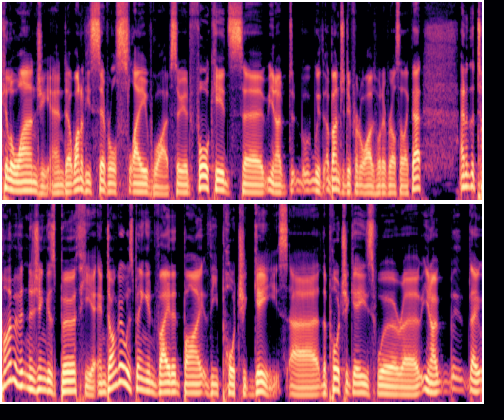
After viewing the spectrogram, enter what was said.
Kilawanji, and uh, one of his several slave wives. So he had four kids, uh, you know, with a bunch of different wives, whatever else like that. And at the time of Njinga's birth here, Ndongo was being invaded by the Portuguese. Uh, the Portuguese were, uh, you know, they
